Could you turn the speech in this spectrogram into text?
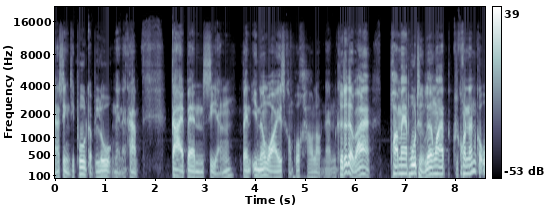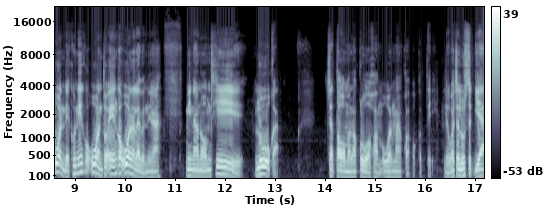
นะสิ่งที่พูดกับลูกเนี่ยนะครับ กลายเป็นเสียง เป็น inner voice ของพวกเขาเหล่านั้น คือถ้าเกิดว่าพ่อแม่พูดถึงเรื่องว่าคนนั้นก็อ้วนเด็กคนนี้ก็อ้วนตัวเองก็อ้วนอะไรแบบนี้นะมีแนวโน้มที่ลูกอะ่ะจะโตมาแล้วกลัวความอ้วนมากกว่าปกติ หรือว่าจะรู้สึกแย่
